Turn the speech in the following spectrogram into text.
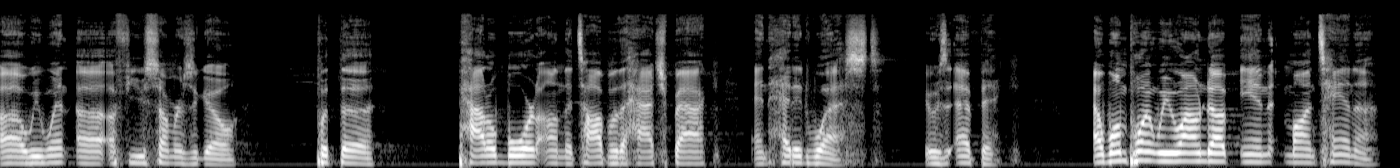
Uh, we went uh, a few summers ago, put the paddleboard on the top of the hatchback, and headed west. It was epic. At one point, we wound up in Montana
